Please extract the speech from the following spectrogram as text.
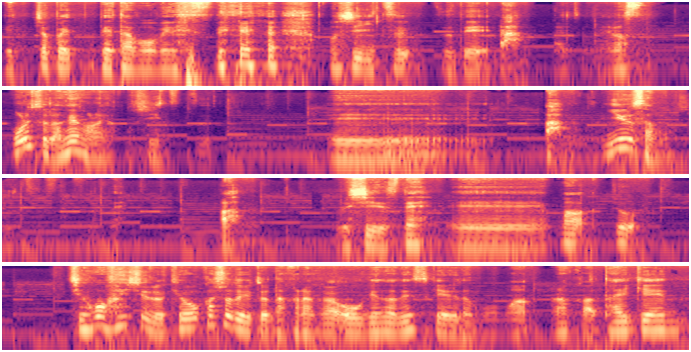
めっちゃベベタ褒めですね 星5つで、あ、ありがとうございます。この人だけかな星5つ。えー、あ、ゆうさんも星5つだね。あ、嬉しいですね。えー、まあ、ちょ、地方移住の教科書というとなかなか大げさですけれども、まあ、なんか体験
